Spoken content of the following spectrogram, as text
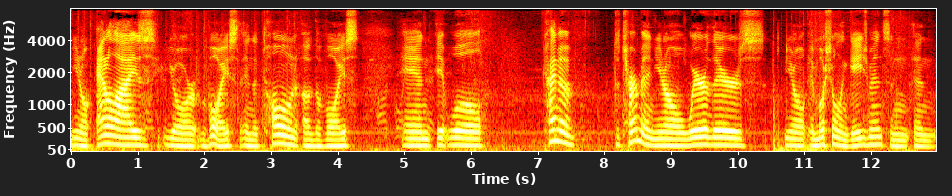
you know analyze your voice and the tone of the voice and it will kind of determine you know where there's you know emotional engagements and and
